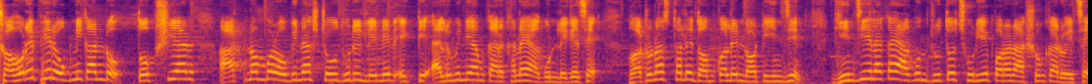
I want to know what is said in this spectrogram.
শহরে ফের অগ্নিকাণ্ড। তপসিয়ার আট নম্বর অবিনাশ চৌধুরী লেনের একটি অ্যালুমিনিয়াম কারখানায় আগুন লেগেছে। ঘটনাস্থলে দমকলের নটি ইঞ্জিন। ঘিঞ্জি এলাকায় আগুন দ্রুত ছড়িয়ে পড়ার আশঙ্কা রয়েছে।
